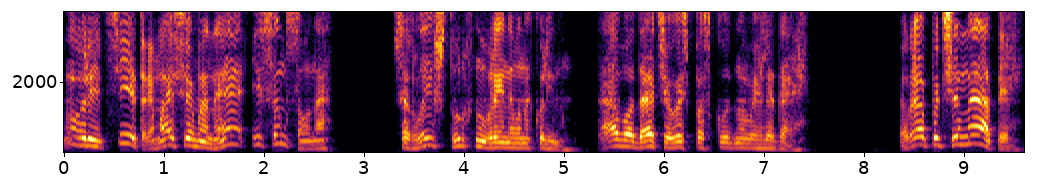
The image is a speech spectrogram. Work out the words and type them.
У ріці тримайся мене і Самсона. Шарлей штурхнув Рейневана коліном. Та вода чогось паскудно виглядає. Пора починати,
